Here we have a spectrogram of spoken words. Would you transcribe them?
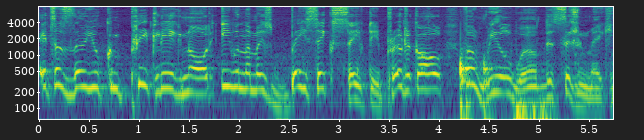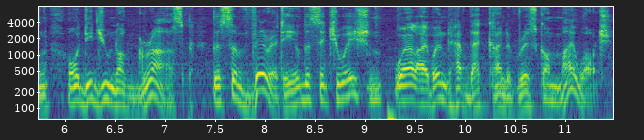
It's as though you completely ignored even the most basic safety protocol for real world decision making. Or did you not grasp the severity of the situation? Well, I won't have that kind of risk on my watch.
